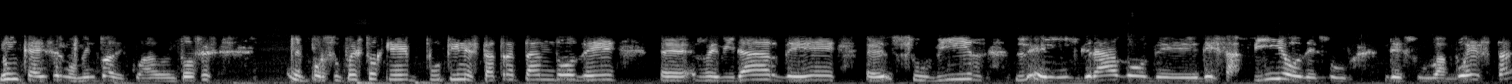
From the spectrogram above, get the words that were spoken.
nunca es el momento adecuado. Entonces, eh, por supuesto que Putin está tratando de eh, revirar, de eh, subir el grado de desafío de su de su apuesta.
